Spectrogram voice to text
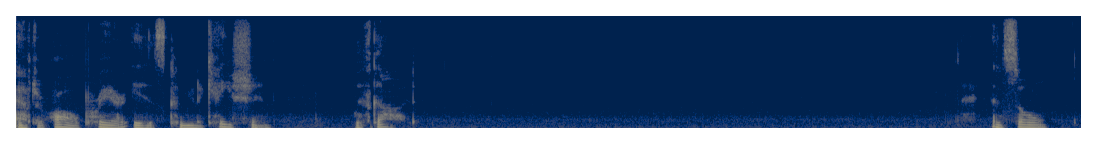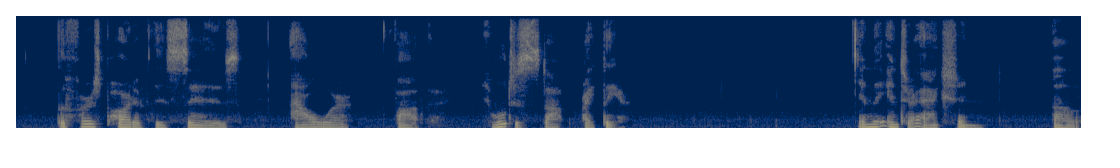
After all, prayer is communication with God. And so the first part of this says, Our Father. And we'll just stop right there. In the interaction of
